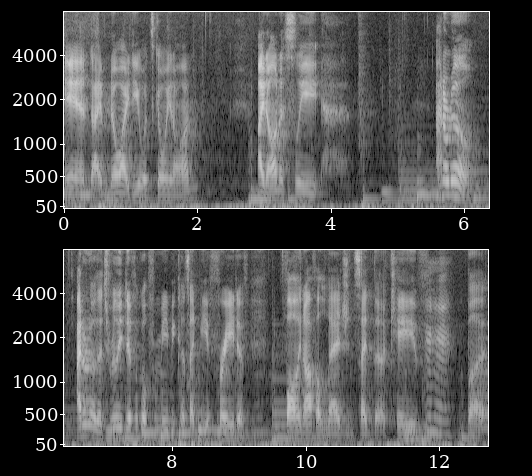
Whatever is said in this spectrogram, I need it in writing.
and I have no idea what's going on, I'd honestly, I don't know. I don't know. That's really difficult for me because I'd be afraid of falling off a ledge inside the cave. Mm-hmm. But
